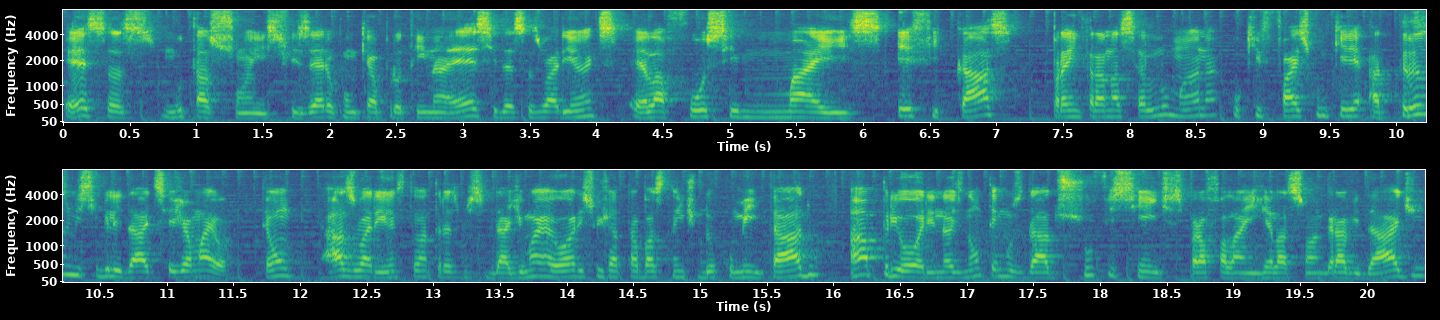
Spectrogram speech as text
essas mutações fizeram com que a proteína S dessas variantes ela fosse mais eficaz para entrar na célula humana, o que faz com que a transmissibilidade seja maior. Então, as variantes têm uma transmissibilidade maior, isso já está bastante documentado. A priori, nós não temos dados suficientes para falar em relação à gravidade.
